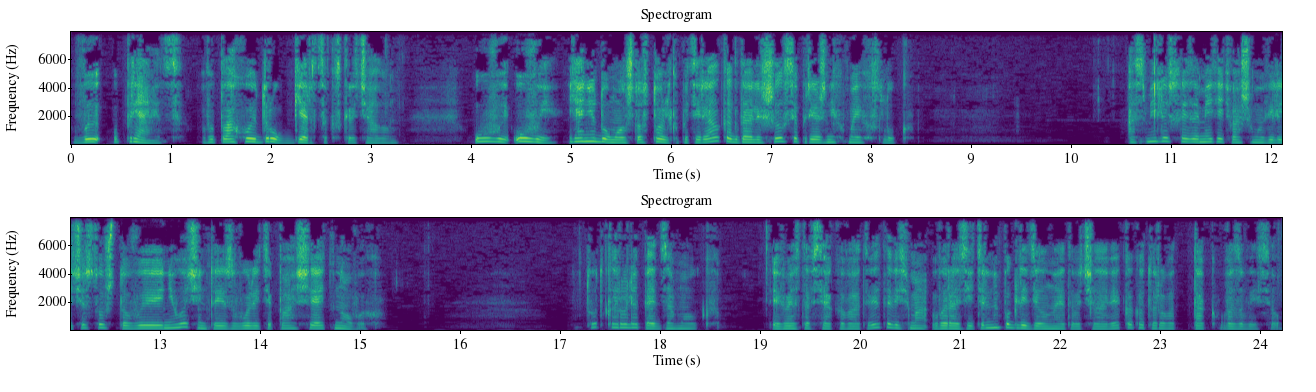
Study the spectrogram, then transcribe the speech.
«Вы упрямец! Вы плохой друг, герцог!» — скричал он. «Увы, увы, я не думал, что столько потерял, когда лишился прежних моих слуг». «Осмелюсь ли заметить вашему величеству, что вы не очень-то изволите поощрять новых?» Тут король опять замолк, и вместо всякого ответа весьма выразительно поглядел на этого человека, которого так возвысил.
